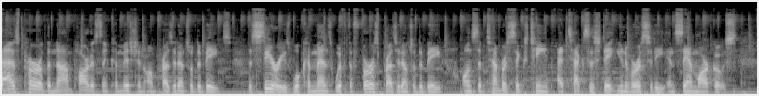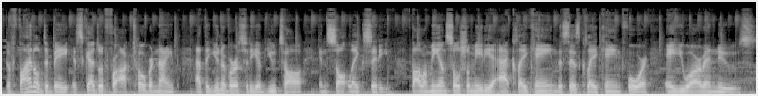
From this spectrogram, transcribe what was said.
As per the Nonpartisan Commission on Presidential Debates, the series will commence with the first presidential debate on September 16th at Texas State University in San Marcos. The final debate is scheduled for October 9th at the University of Utah in Salt Lake City. Follow me on social media at Clay Kane. This is Clay Kane for AURN News.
